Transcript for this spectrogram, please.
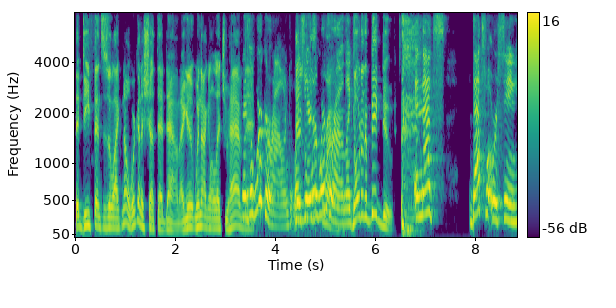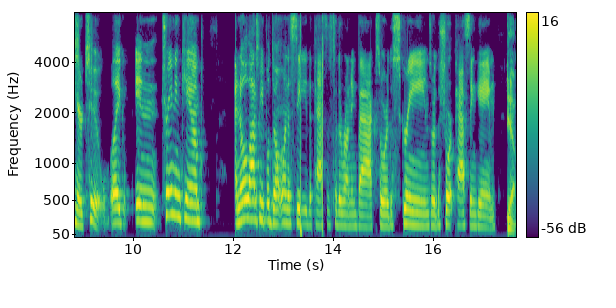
that defenses are like, no, we're going to shut that down. Like, we're not going to let you have that. there's that. a workaround. Like, there's, there's a, workaround. a workaround. Like go to the big dude. and that's that's what we're seeing here too. Like in training camp, I know a lot of people don't want to see the passes to the running backs or the screens or the short passing game. Yeah.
